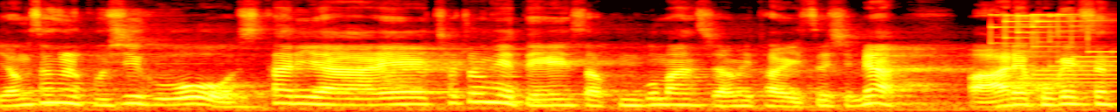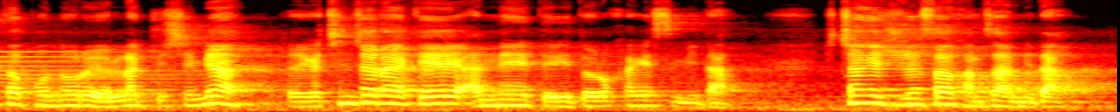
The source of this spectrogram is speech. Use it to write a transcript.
영상을 보시고 스타리아의 차종에 대해서 궁금한 점이 더 있으시면 어, 아래 고객센터 번호로 연락 주시면 저희가 친절하게 안내해 드리도록 하겠습니다. 시청해 주셔서 감사합니다.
